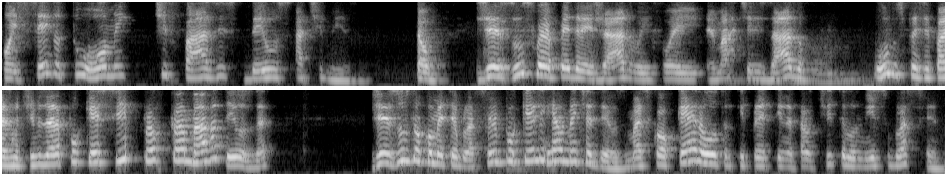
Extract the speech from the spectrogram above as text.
Pois sendo tu homem, te fazes Deus a ti mesmo. Então, Jesus foi apedrejado e foi martirizado. Um dos principais motivos era porque se proclamava Deus, né? Jesus não cometeu blasfêmia porque ele realmente é Deus, mas qualquer outro que pretenda tal título nisso blasfema.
